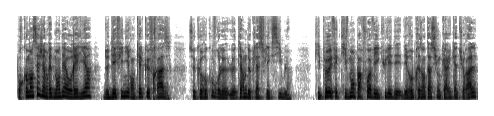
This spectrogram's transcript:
Pour commencer, j'aimerais demander à Aurélia de définir en quelques phrases ce que recouvre le, terme de classe flexible, qui peut effectivement parfois véhiculer des, des représentations caricaturales,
